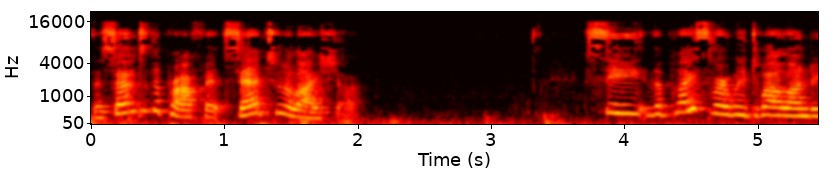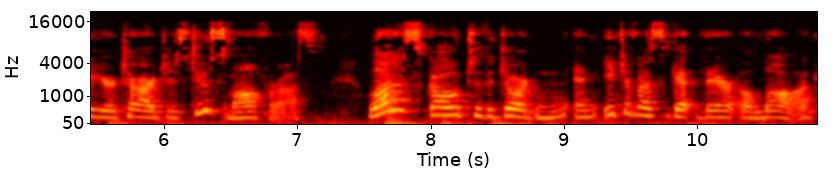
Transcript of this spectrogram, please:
the sons of the prophet said to Elisha, See, the place where we dwell under your charge is too small for us. Let us go to the Jordan, and each of us get there a log,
